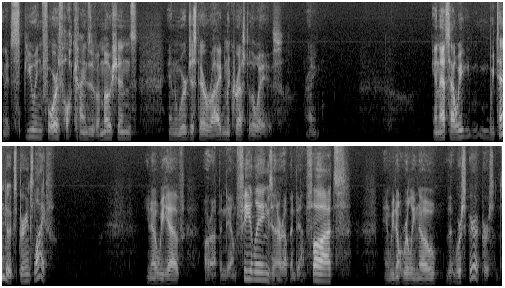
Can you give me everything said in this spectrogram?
and it's spewing forth all kinds of emotions and we're just there riding the crest of the waves, right? And that's how we, we tend to experience life. You know, we have our up and down feelings and our up and down thoughts, and we don't really know that we're spirit persons.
